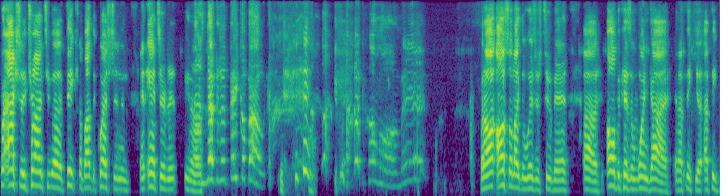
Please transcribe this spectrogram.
for actually trying to uh, think about the question and, and answer it. You know, There's nothing to think about. Come on, man. but I also like the Wizards too, man. Uh, all because of one guy, and I think you, I think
